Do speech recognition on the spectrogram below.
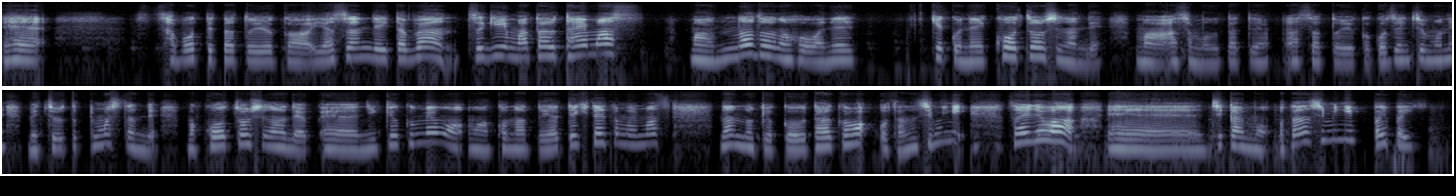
えー、サボってたというか、休んでいた分、次また歌います。まあ、喉の方はね、結構ね、好調子なんで、まあ朝も歌って、朝というか午前中もね、めっちゃ歌ってましたんで、まあ好調子なので、えー、2曲目も、まあこの後やっていきたいと思います。何の曲を歌うかはお楽しみに。それでは、えー、次回もお楽しみに。バイバイ。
